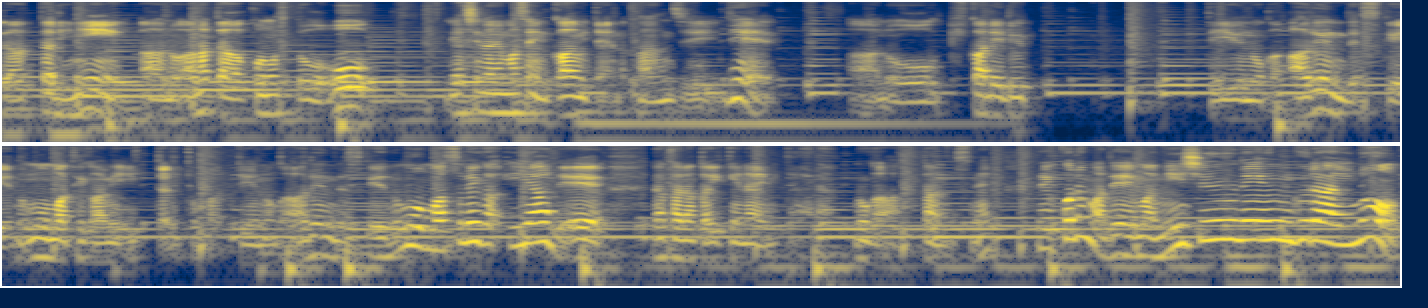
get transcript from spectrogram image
だったりにあのあなたはこの人を養えませんかみたいな感じであの聞かれるっていうのがあるんですけれども、まあ、手紙行ったりとかっていうのがあるんですけれども、まあ、それが嫌でなかなか行けないみたいなのがあったんですね。でこれまでま20年ぐらいの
